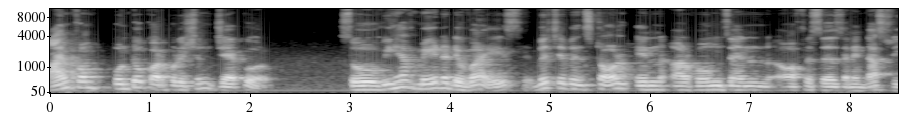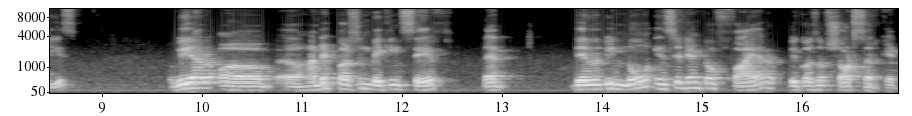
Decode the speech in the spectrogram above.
I'm from Punto Corporation, Jaipur. So we have made a device which is installed in our homes and offices and industries. We are uh, 100% making safe that there will be no incident of fire because of short circuit.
